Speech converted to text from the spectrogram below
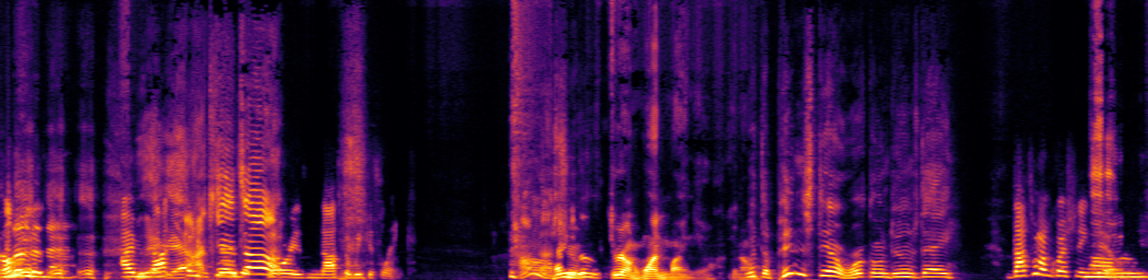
Other than that. I'm not Yeah, so I sure can't that talk. Thor is not the weakest link. I'm not I sure. three on one, mind you. You know, Would the Pit still work on Doomsday? That's what I'm questioning too. Um,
